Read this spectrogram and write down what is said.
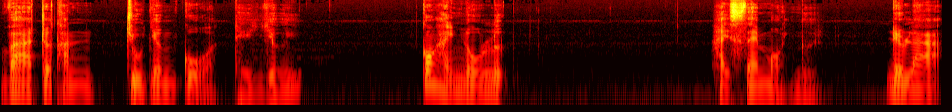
và trở thành chủ nhân của thế giới, con hãy nỗ lực. Hãy xem mọi người đều là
